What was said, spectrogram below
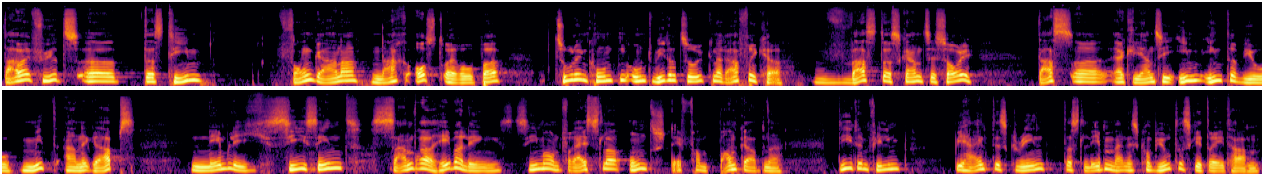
Dabei führt äh, das Team von Ghana nach Osteuropa zu den Kunden und wieder zurück nach Afrika. Was das Ganze soll, das äh, erklären sie im Interview mit Anne Grabs. Nämlich, sie sind Sandra Heberling, Simon Freisler und Stefan Baumgartner, die den Film Behind the Screen das Leben meines Computers gedreht haben.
